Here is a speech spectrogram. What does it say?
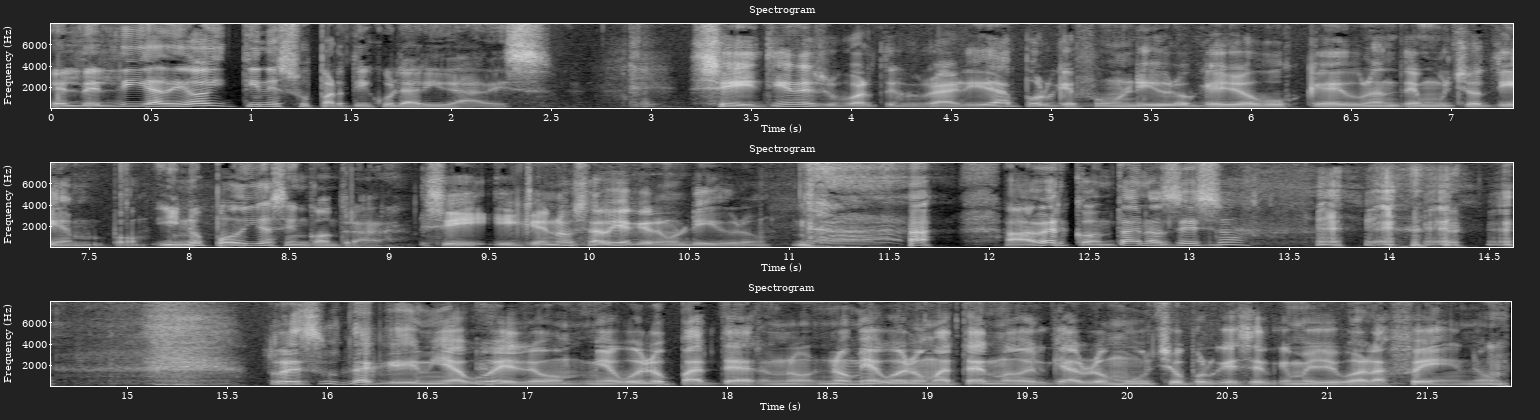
El del día de hoy tiene sus particularidades. Sí, tiene su particularidad porque fue un libro que yo busqué durante mucho tiempo. Y no podías encontrar. Sí, y que no sabía que era un libro. a ver, contanos eso. Resulta que mi abuelo, mi abuelo paterno, no mi abuelo materno del que hablo mucho porque es el que me llevó a la fe, ¿no?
